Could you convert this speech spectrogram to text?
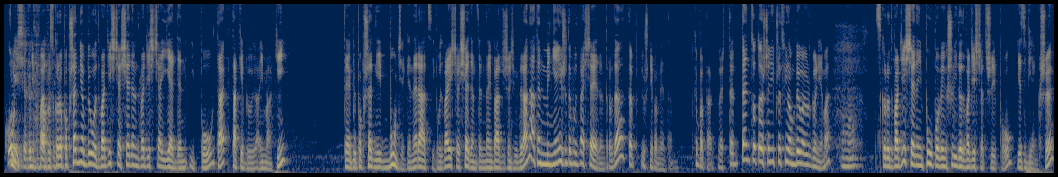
Kuli się wydawało. Skoro poprzednio było 27, 21,5, tak? Takie były iMaki. To jakby poprzedniej budzie, generacji. Był 27 ten najbardziej częściej wybierany, a ten mniejszy to był 21, prawda? To już nie pamiętam. Chyba tak. Ten, ten co to jeszcze nie przed chwilą było, już go nie ma. Mhm. Skoro 21,5 powiększyli do 23,5, jest większy,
